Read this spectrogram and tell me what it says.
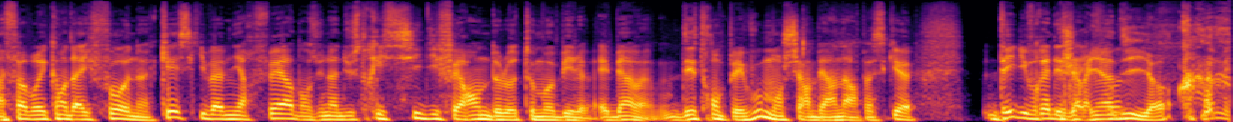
un fabricant d'iPhone, qu'est-ce qu'il va venir faire dans une industrie si différente de l'automobile? Eh bien, détrompez-vous mon cher Bernard, parce que délivrer des J'ai rien dit. Hein. Non, mais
